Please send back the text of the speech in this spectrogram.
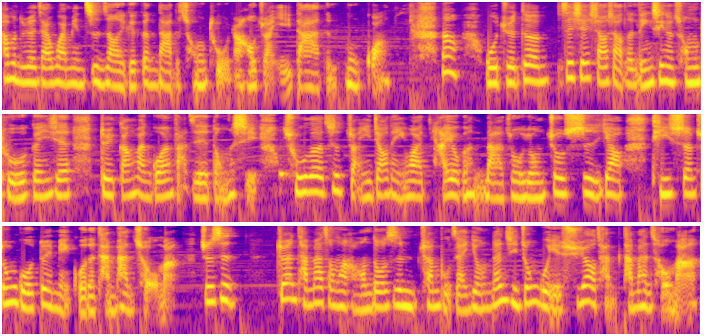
他们就会在外面制造一个更大的冲突，然后转移大家的目光。那我觉得这些小小的零星的冲突跟一些对港版国安法这些东西，除了是转移焦点以外，还有个很大的作用，就是要提升中国对美国的谈判筹码，就是。虽然谈判筹码好像都是川普在用，但其实中国也需要谈谈判筹码，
